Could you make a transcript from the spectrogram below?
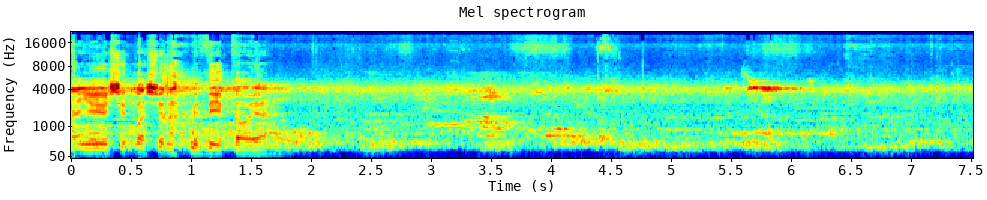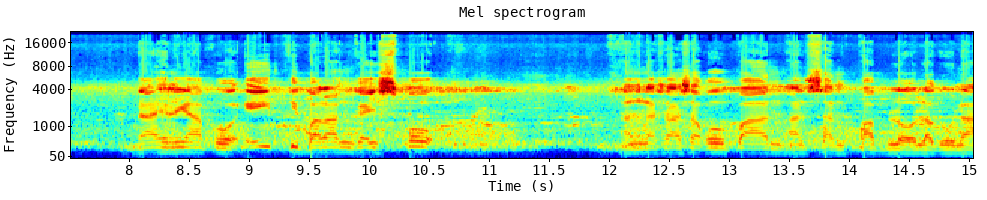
Kita yung sitwasyon namin dito. Ayan. Dahil nga po, 80 barangays po ang nasasakupan ang San Pablo, Laguna.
